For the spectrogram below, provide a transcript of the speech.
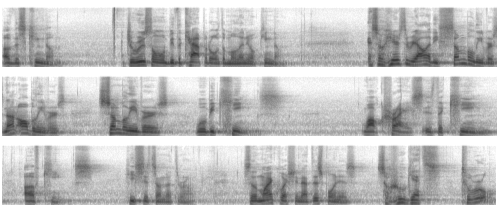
of this kingdom. Jerusalem will be the capital of the millennial kingdom. And so here's the reality some believers, not all believers, some believers will be kings while Christ is the king of kings. He sits on the throne. So, my question at this point is so who gets to rule?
